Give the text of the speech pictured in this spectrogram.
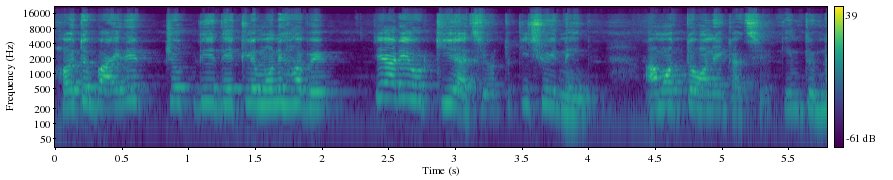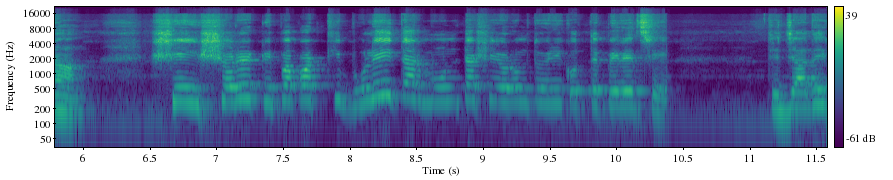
হয়তো বাইরের চোখ দিয়ে দেখলে মনে হবে যে, আরে ওর কি আছে? ওর তো কিছুই নেই। আমার তো অনেক আছে, কিন্তু না। সে ঈশ্বরের কৃপা প্রার্থী বলেই তার মনটা সে ওরম তৈরি করতে পেরেছে যে, যাদের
